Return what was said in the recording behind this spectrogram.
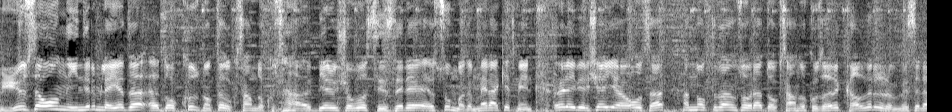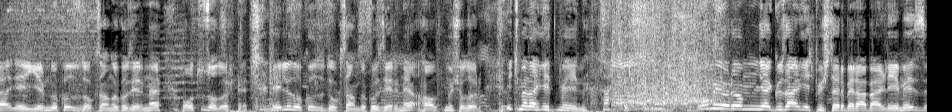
%10 indirimle ya da 9.99'a bir şovu sizlere sunmadım. Merak etmeyin. Öyle bir şey olsa noktadan sonra 99'ları kaldırırım. Mesela 29.99 yerine 30 olur. 59.99 yerine 60 olur. Hiç merak etmeyin. Umuyorum ya güzel geçmiştir beraberliğimiz.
